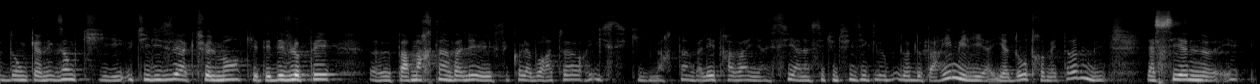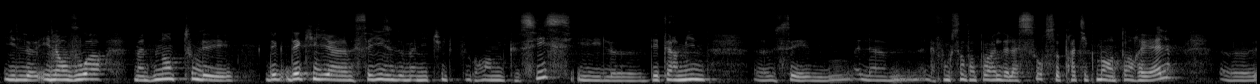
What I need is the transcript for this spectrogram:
donc un exemple qui est utilisé actuellement, qui a été développé euh, par Martin Vallée et ses collaborateurs. Martin Vallée travaille ici à l'Institut de physique de Paris, mais il y a, d'autres méthodes. Mais la sienne, il envoie maintenant tous les, Dès, qu'il y a un séisme de magnitude plus grande que 6, il euh, détermine euh, la, fonction temporelle de la source pratiquement en temps réel. Euh,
